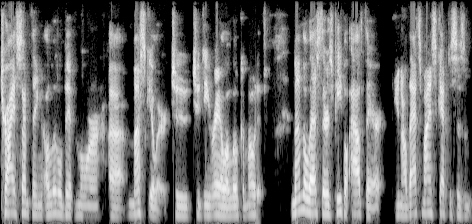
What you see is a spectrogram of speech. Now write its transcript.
try something a little bit more uh, muscular to to derail a locomotive. Nonetheless, there's people out there. You know, that's my skepticism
